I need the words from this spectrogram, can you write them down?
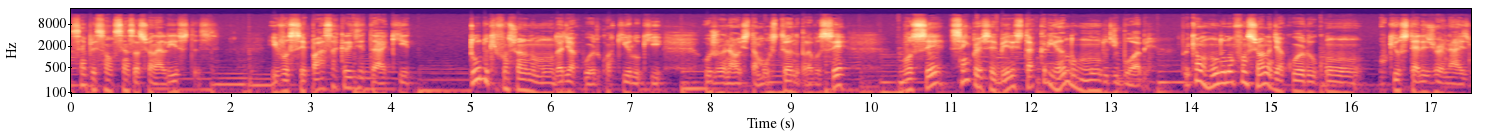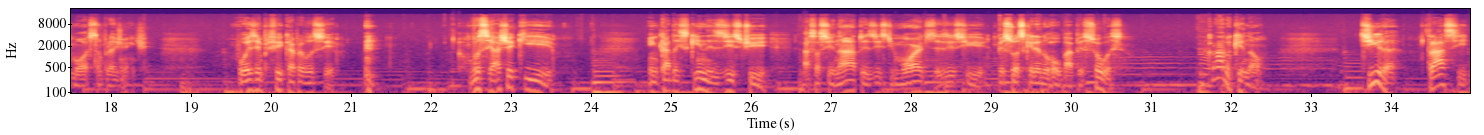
sempre são sensacionalistas e você passa a acreditar que tudo que funciona no mundo é de acordo com aquilo que o jornal está mostrando para você, você, sem perceber, está criando um mundo de Bob. Porque o mundo não funciona de acordo com o que os telejornais mostram pra gente. Vou exemplificar para você. Você acha que em cada esquina existe assassinato, existe mortes, existe pessoas querendo roubar pessoas? Claro que não. Tira, trace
